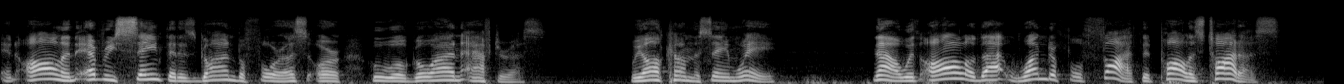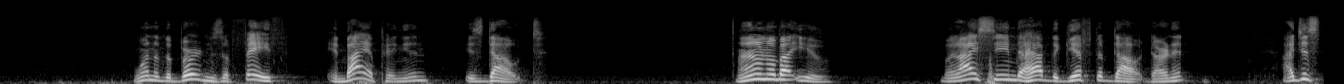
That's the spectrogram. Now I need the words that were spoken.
and all and every saint that has gone before us or who will go on after us. We all come the same way. Now, with all of that wonderful thought that Paul has taught us, one of the burdens of faith, in my opinion, is doubt. I don't know about you, but I seem to have the gift of doubt, darn it. I just,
